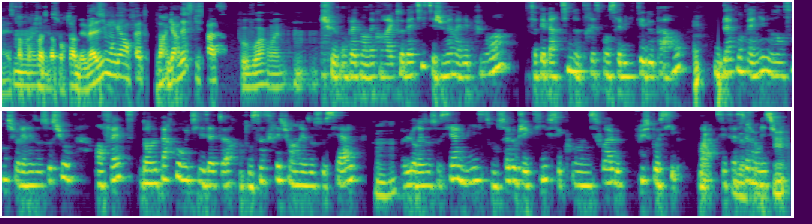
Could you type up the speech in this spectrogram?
mais c'est pas pour toi, c'est pas pour toi. Mais vas-y mon gars en fait, va regarder ce qui se passe. Faut voir ouais. Je suis complètement d'accord avec toi Baptiste et je vais même aller plus loin. Ça fait partie de notre responsabilité de parents d'accompagner nos enfants sur les réseaux sociaux. En fait, dans le parcours utilisateur, quand on s'inscrit sur un réseau social, mmh. le réseau social, lui, son seul objectif, c'est qu'on y soit le plus possible. Voilà, c'est sa seule ambition. Mmh.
